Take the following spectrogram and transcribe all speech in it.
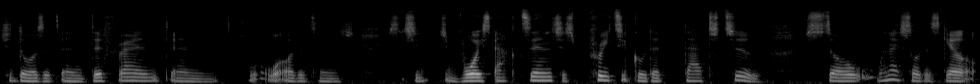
She does it in different, um, what other things? She, she voice acting. She's pretty good at that too. So when I saw this girl,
